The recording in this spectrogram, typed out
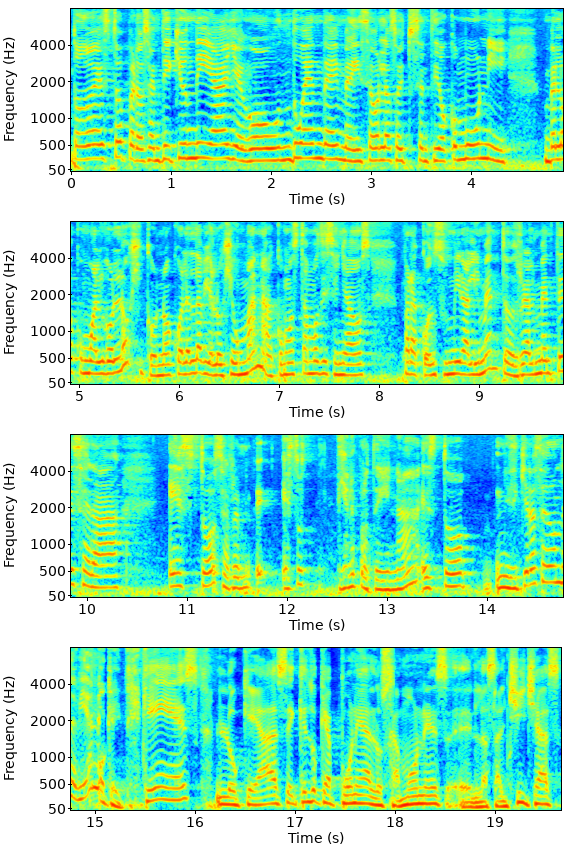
todo esto, pero sentí que un día llegó un duende y me dice, hola, soy tu sentido común y velo como algo lógico, ¿no? ¿Cuál es la biología humana? ¿Cómo estamos diseñados para consumir alimentos? ¿Realmente será esto, esto tiene proteína, esto ni siquiera sé dónde viene. Ok, ¿qué es lo que hace, qué es lo que pone a los jamones, eh, las salchichas,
